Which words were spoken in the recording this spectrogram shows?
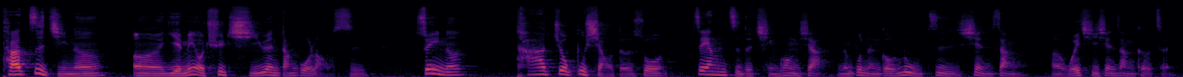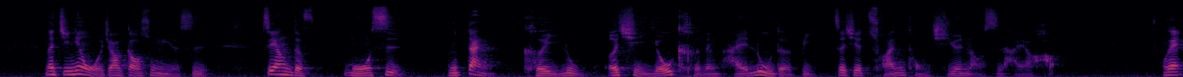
他自己呢，呃，也没有去祈愿当过老师。所以呢，他就不晓得说这样子的情况下能不能够录制线上呃围棋线上课程。那今天我就要告诉你的是，这样的模式不但可以录，而且有可能还录得比这些传统棋院老师还要好。OK，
